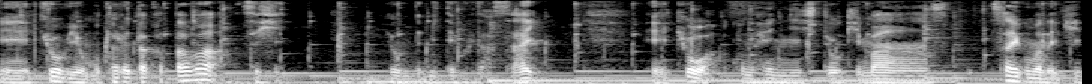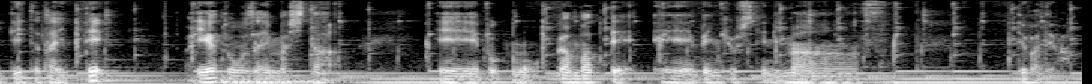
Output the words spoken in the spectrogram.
えー、興味を持たれた方は是非読んでみてください、えー、今日はこの辺にしておきます。最後まで聞いていただいてありがとうございました、え僕も頑張って、え勉強してみます。ではでは。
